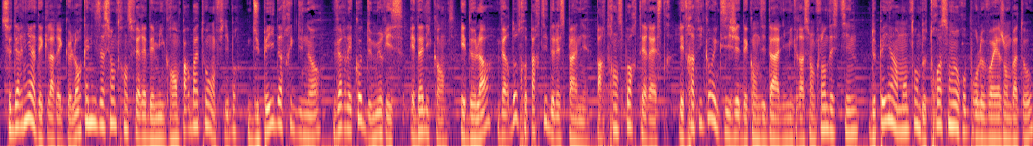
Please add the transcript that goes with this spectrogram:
Ce dernier a déclaré que l'organisation transférait des migrants par bateau en fibre du pays d'Afrique du Nord vers les côtes de Muris et d'Alicante, et de là vers d'autres parties de l'Espagne, par transport terrestre. Les trafiquants exigeaient des candidats à l'immigration clandestine de payer un montant de 300 euros pour le voyage en bateau,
